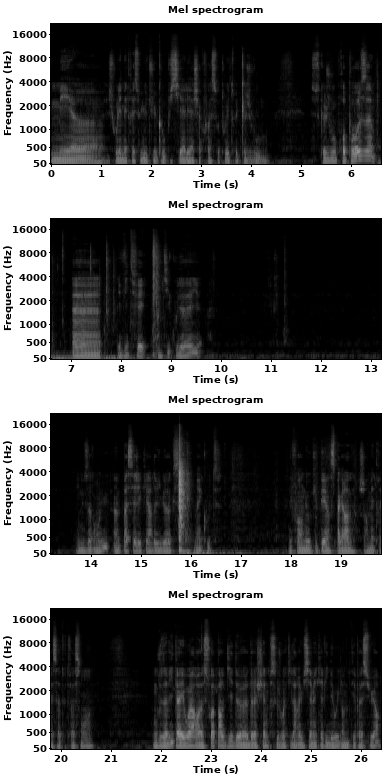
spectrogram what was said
Mais je vous les mettrai sur YouTube, que vous puissiez aller à chaque fois sur tous les trucs que je vous, propose. Vite fait, un petit coup d'œil. Et nous avons eu un passage éclair de V-Box. Bah écoute, des fois on est occupé, hein, c'est pas grave, je remettrai ça de toute façon. Hein. Donc je vous invite à aller voir euh, soit par le biais de, la chaîne, parce que je vois qu'il a réussi à mettre la vidéo, il en était pas sûr.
